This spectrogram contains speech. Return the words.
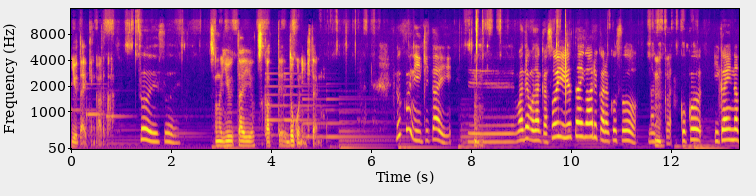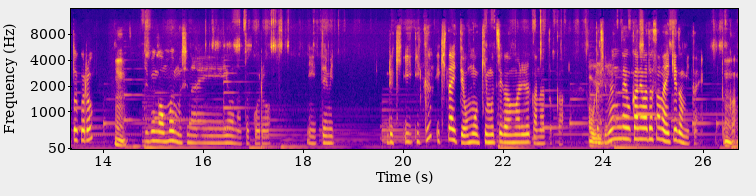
優待券があるから。そうです、そうです。その優待を使ってどこに行きたいの？どこに行きたい？えー、まあでもなんかそういう優待があるからこそ、なんかここ意外なところ、うん。自分が思いもしないようなところに行ってみる行く？行きたいって思う気持ちが生まれるかなとか。おいいね。自分でお金は出さないけどみたいとか、うんうん、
